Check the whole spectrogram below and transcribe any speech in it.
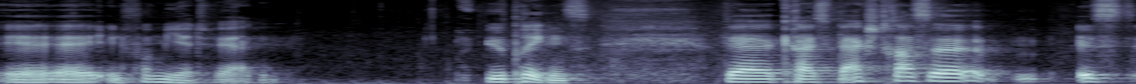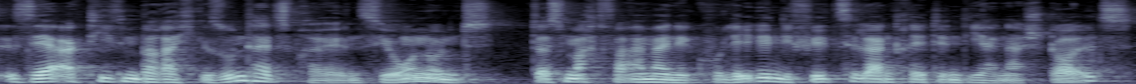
äh, informiert werden. Übrigens, der Kreis Bergstraße ist sehr aktiv im Bereich Gesundheitsprävention und das macht vor allem meine Kollegin, die Vizelandrätin Diana Stolz,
